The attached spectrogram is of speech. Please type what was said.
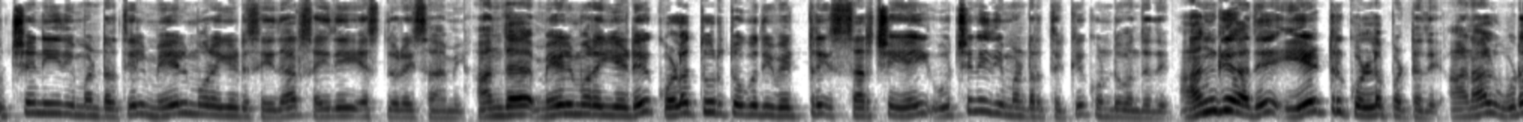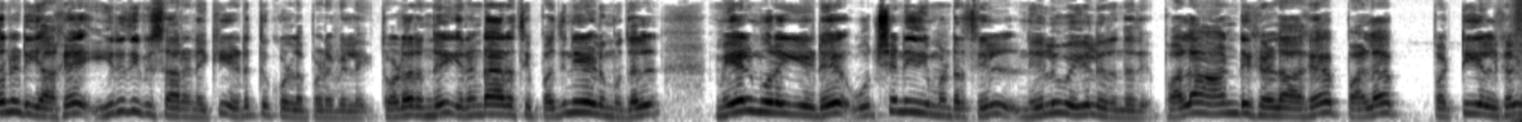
உச்சநீதிமன்றத்தில் மேல்முறையீடு செய்தார் சைதை எஸ். துரைசாமி. அந்த மேல்முறையீடு கொளத்தூர் தொகுதி வெற்றி சர்ச்சையை உச்சநீதிமன்றத்துக்கு கொண்டு வந்தது. அங்கு அது ஏற்றுக்கொள்ளப்பட்டது. ஆனால் உடனடியாக இறுதி விசாரணைக்கு எடுத்துக் கொள்ளப்படவில்லை. தொடர்ந்து இரண்டாயிரத்தி பதினேழு முதல் மேல்முறையீடு உச்சநீதிமன்றத்தில் நிலுவையில் இருந்தது. பல ஆண்டுகளாக பல பட்டியல்கள்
